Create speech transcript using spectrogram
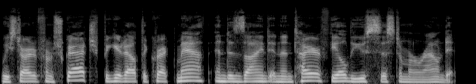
We started from scratch, figured out the correct math, and designed an entire field use system around it.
